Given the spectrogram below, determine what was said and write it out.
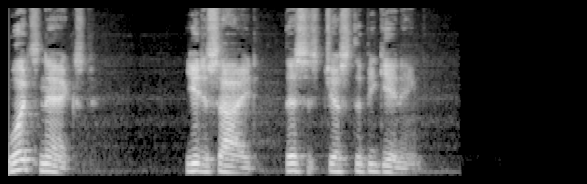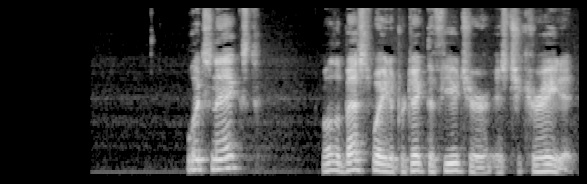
What's next? You decide. This is just the beginning. What's next? Well, the best way to predict the future is to create it,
